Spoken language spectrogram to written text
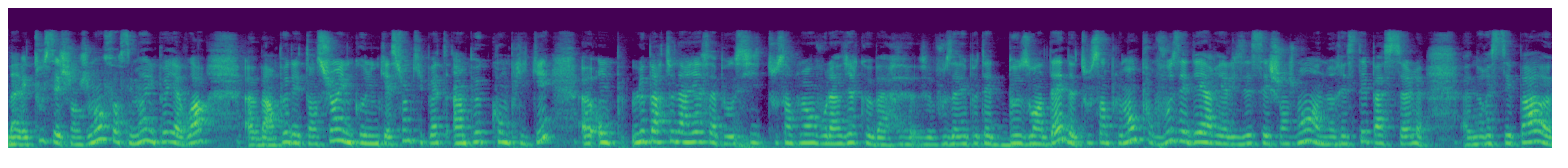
avec tous ces changements, forcément, il peut y avoir euh, bah, un peu des tensions et une communication qui peut être un peu compliquée. Euh, le partenariat, ça peut aussi tout simplement vouloir dire que bah, vous avez peut-être besoin d'aide, tout simplement pour vous aider à réaliser ces changements. ne restez pas seul, euh, ne restez pas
